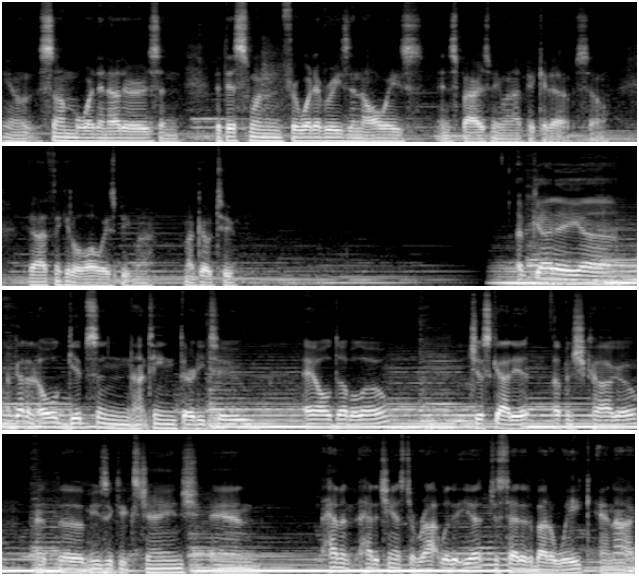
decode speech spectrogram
you know some more than others and but this one for whatever reason always inspires me when I pick it up so yeah I think it'll always be my my go-to I've got a have uh, got an old Gibson 1932 L00 just got it up in Chicago at the Music Exchange and haven't had a chance to write with it yet just had it about a week and I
